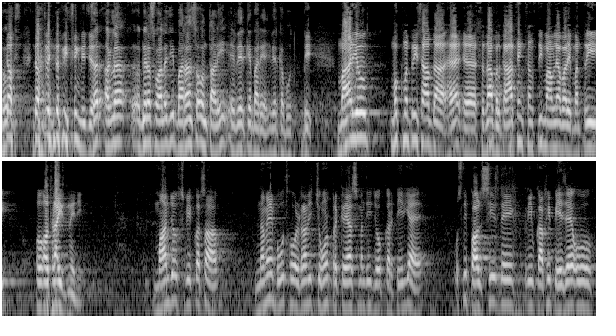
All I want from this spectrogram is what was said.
ਡਾਕਟਰ ਇੰਦਰਵੀਰ ਸਿੰਘ ਨਿੱਜਰ ਸਰ ਅਗਲਾ ਮੇਰਾ ਸਵਾਲ ਹੈ ਜੀ 1239 ਇਹ ਵੇਰ ਕੇ ਬਾਰੇ ਹੈ ਵੇਰ ਕਬੂਤ ਜੀ ਮੁੱਖ ਮੰਤਰੀ ਸਾਹਿਬ ਦਾ ਹੈ ਸਰਦਾਰ ਬਲਕਾਰ ਸਿੰਘ ਸੰਸਦੀ ਮਾਮਲਿਆਂ ਬਾਰੇ ਮੰਤਰੀ ਉਹ ਆਥੋਰਾਈਜ਼ਡ ਨੇ ਜੀ। ਮਾਨਯੋਗ ਸਪੀਕਰ ਸਾਹਿਬ, ਨਵੇਂ ਬੂਥ ਹੋਲਡਰਾਂ ਦੀ ਚੋਣ ਪ੍ਰਕਿਰਿਆ ਸੰਬੰਧੀ ਜੋ ਕ੍ਰਾਈਟੇਰੀਆ ਹੈ, ਉਸ ਦੀ ਪਾਲਿਸੀਜ਼ ਦੇ ਕਰੀਬ ਕਾਫੀ ਪੇਜ ਹੈ, ਉਹ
